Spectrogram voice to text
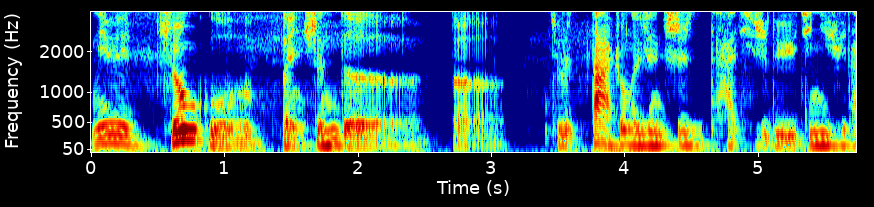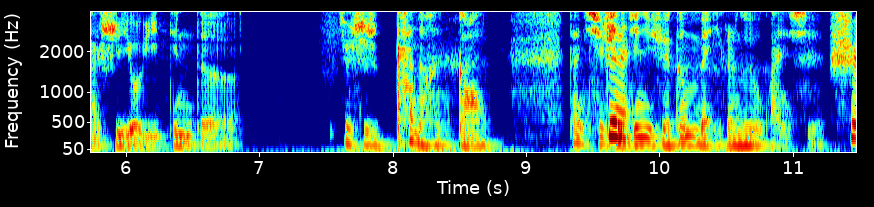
因为中国本身的呃，就是大众的认知，它其实对于经济学它是有一定的，就是看得很高，但其实经济学跟每个人都有关系。是，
